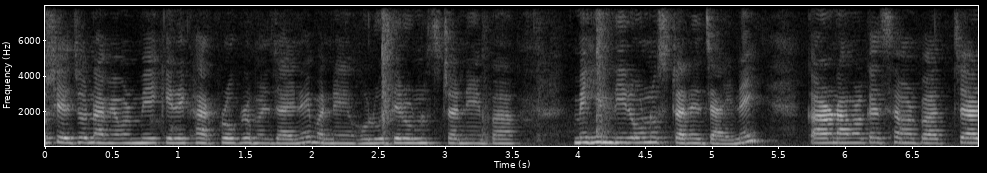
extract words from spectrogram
সেই জন্য আমি আমার মেয়েকে রেখার প্রোগ্রামে যাই নাই মানে হলুদের অনুষ্ঠানে বা মেহেন্দির অনুষ্ঠানে যাই নাই। কারণ আমার কাছে আমার বাচ্চার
